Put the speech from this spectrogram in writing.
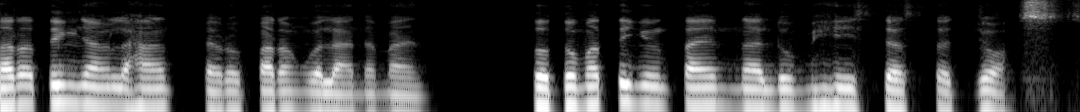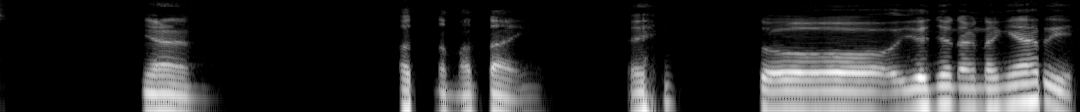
Narating niya ang lahat, pero parang wala naman. So dumating yung time na lumihis siya sa Diyos. Yan. At namatay. Okay? So, yun yun ang nangyari.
